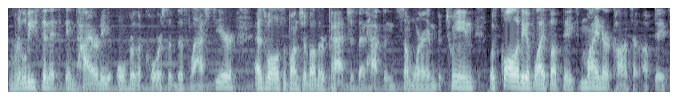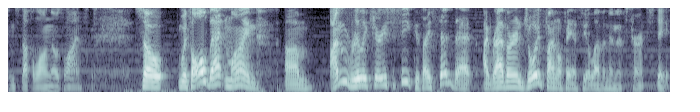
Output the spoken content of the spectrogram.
released in its entirety over the course of this last year, as well as a bunch of other patches that happened somewhere in between with quality of life updates, minor content updates, and stuff along those lines. So, with all that in mind, um, I'm really curious to see because I said that I rather enjoyed Final Fantasy XI in its current state.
